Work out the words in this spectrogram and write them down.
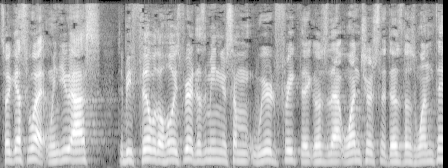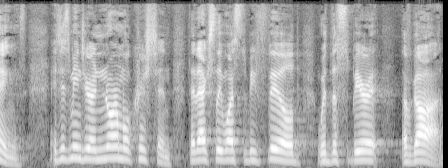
So guess what? When you ask to be filled with the Holy Spirit, doesn't mean you're some weird freak that goes to that one church that does those one things. It just means you're a normal Christian that actually wants to be filled with the Spirit of God.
